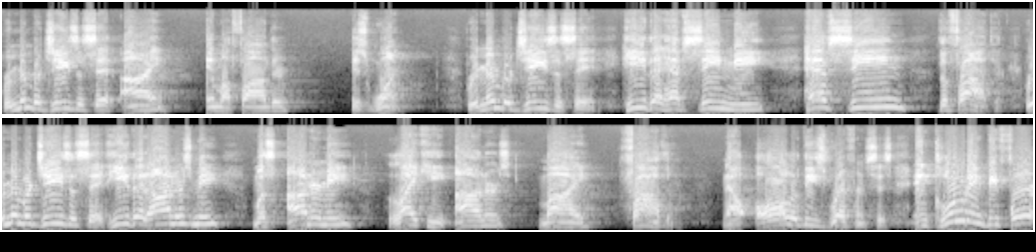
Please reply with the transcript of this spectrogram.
remember Jesus said, I and my Father is one. Remember Jesus said, He that have seen me have seen the Father. Remember Jesus said, He that honors me must honor me like he honors my Father. Now, all of these references, including before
